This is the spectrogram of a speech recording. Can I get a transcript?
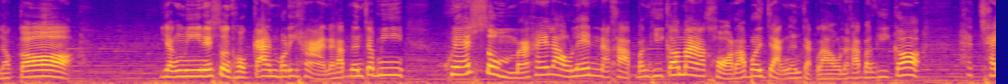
แล้วก็ยังมีในส่วนของการบริหารนะครับมันจะมีเควสสุ่มมาให้เราเล่นนะครับ บางทีก็มาขอรับบริจาคเงินจากเรานะครับ บางทีก็ใช้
